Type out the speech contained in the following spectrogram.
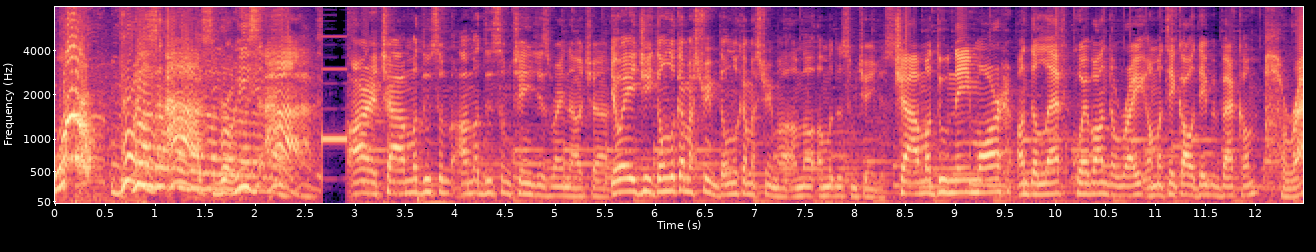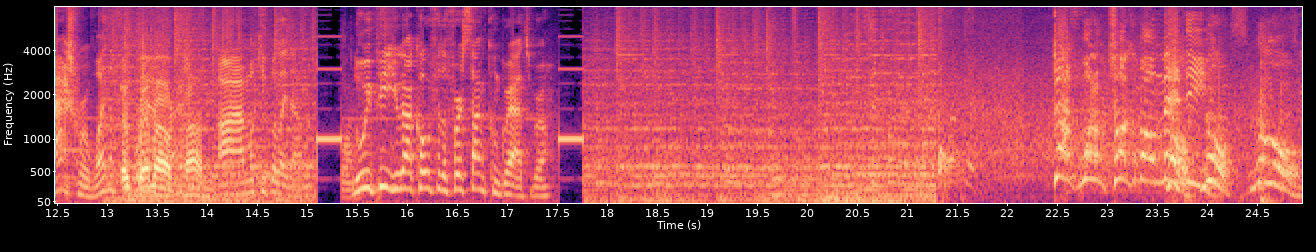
no, bro. no, He's no, no. ass. All right, chat. I'm gonna do some. I'm gonna do some changes right now, chat. Yo, AG, don't look at my stream. Don't look at my stream. I'm gonna, I'm gonna do some changes. Chat. I'm gonna do Neymar on the left, Cueva on the right. I'm gonna take out David Beckham. Rashford, why the fuck? Cueva up top. Alright, I'm gonna keep it like that. Louis P, you got code for the first time. Congrats, bro. That's what I'm talking about, Mendy. No, no, no.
